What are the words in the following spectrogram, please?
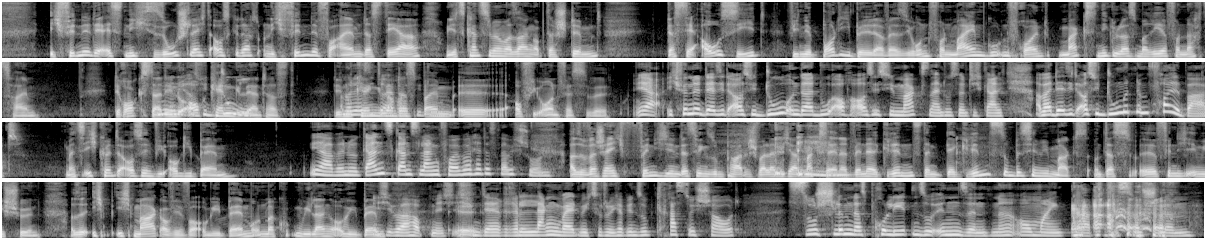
Ich finde, der ist nicht so schlecht ausgedacht und ich finde vor allem, dass der, und jetzt kannst du mir mal sagen, ob das stimmt, dass der aussieht wie eine Bodybuilder-Version von meinem guten Freund Max Nikolas Maria von Nachtsheim. Der Rockstar, Nee, den du auch wie du. kennengelernt hast. Den Aber du kennengelernt hast beim äh, Auf die Ohren Festival. Ja, ich finde, der sieht aus wie du und da du auch aussiehst wie Max, nein, tust du natürlich gar nicht. Aber der sieht aus wie du mit einem Vollbart. Meinst du, ich könnte aussehen wie Oggy Bam? Ja, wenn du ganz, ganz langen Vollbart hättest, glaube ich schon. Also wahrscheinlich finde ich ihn deswegen sympathisch, weil er mich an Max erinnert. Wenn er grinst, dann der grinst so ein bisschen wie Max. Und das äh, finde ich irgendwie schön. Also ich, ich mag auf jeden Fall Oggy Bam und mal gucken, wie lange Oggy Bam. Ich überhaupt nicht. Ich Äh. finde, der langweilt mich zu durch. Ich habe ihn so krass durchschaut. Es ist so schlimm, dass Proleten so innen sind, ne? Oh mein Gott, das ist so schlimm.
